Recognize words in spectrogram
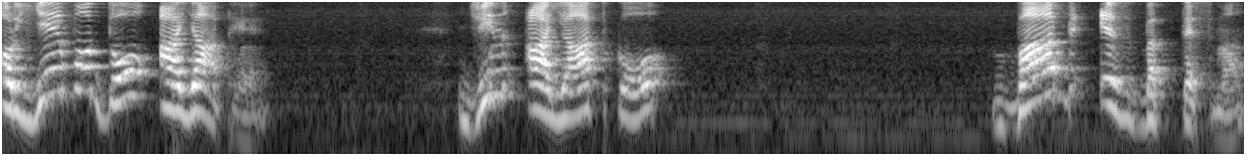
और ये वो दो आयात हैं, जिन आयात को बाद इस बपतिस्मा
